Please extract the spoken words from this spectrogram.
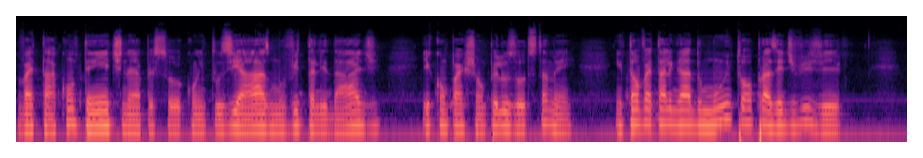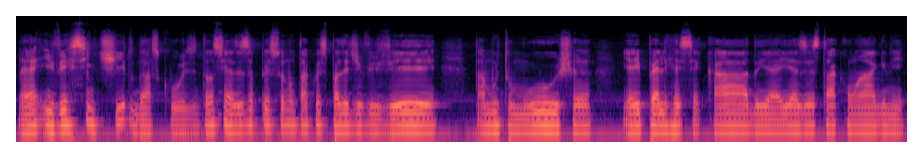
vai estar tá contente, né? a pessoa com entusiasmo, vitalidade e compaixão pelos outros também. Então vai estar tá ligado muito ao prazer de viver. né, e ver sentido das coisas. Então, assim, às vezes a pessoa não está com esse prazer de viver, está muito murcha, e aí pele ressecada, e aí às vezes está com acne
